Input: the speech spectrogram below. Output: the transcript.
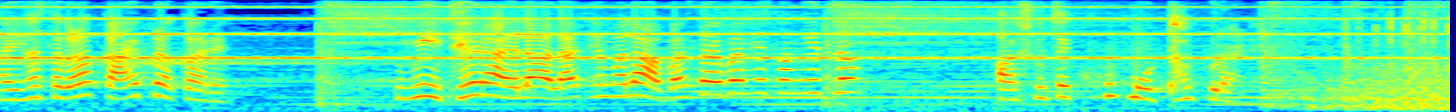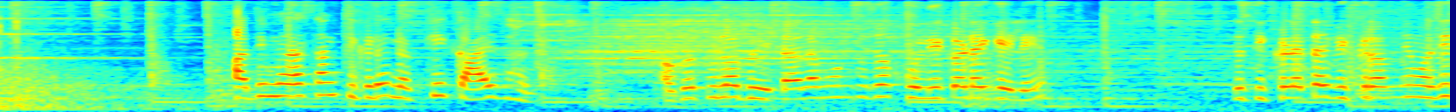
हा सगळा काय प्रकार आहे तुम्ही इथे राहायला आलात हे मला आबासाहेबांनी सांगितलं आशू ते खूप मोठं पुराण आहे आधी मला सांग तिकडे नक्की काय झालं अगं तुला भेटायला म्हणून तुझ्या खोलीकडे गेले तर तिकडे त्या विक्रमने माझी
